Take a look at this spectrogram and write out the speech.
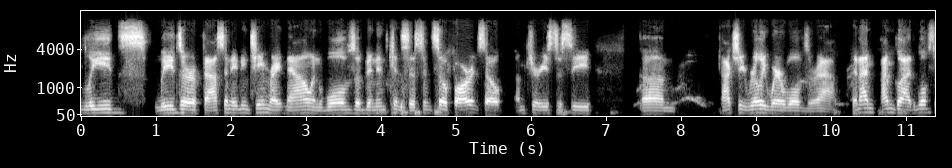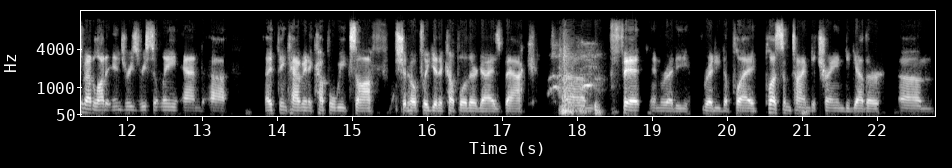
Leeds Leeds are a fascinating team right now, and Wolves have been inconsistent so far, and so I'm curious to see um, actually really where Wolves are at. And I'm I'm glad Wolves have had a lot of injuries recently, and uh, I think having a couple weeks off should hopefully get a couple of their guys back um, fit and ready ready to play, plus some time to train together, um,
